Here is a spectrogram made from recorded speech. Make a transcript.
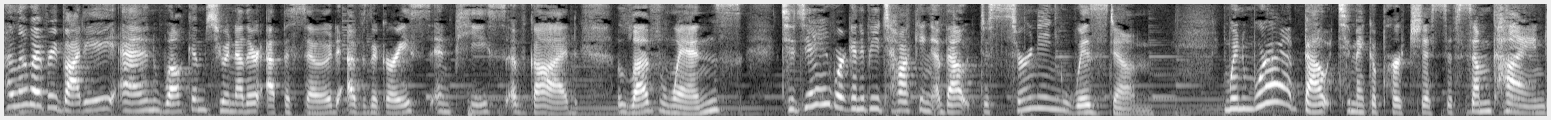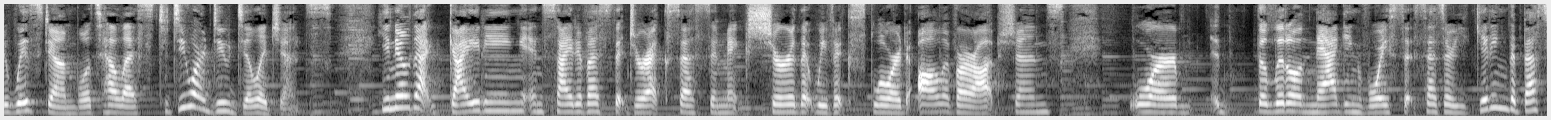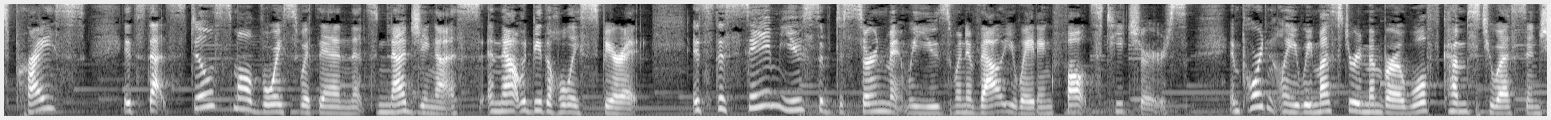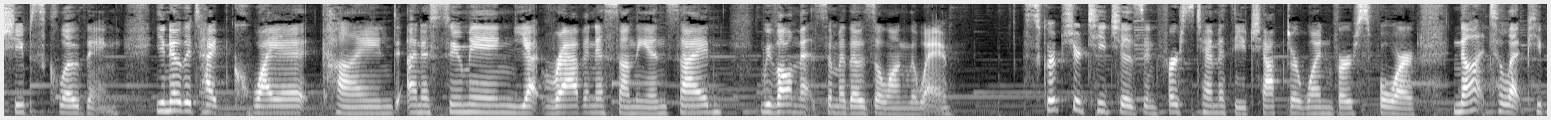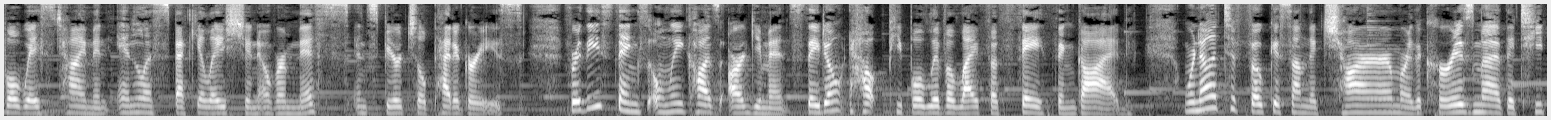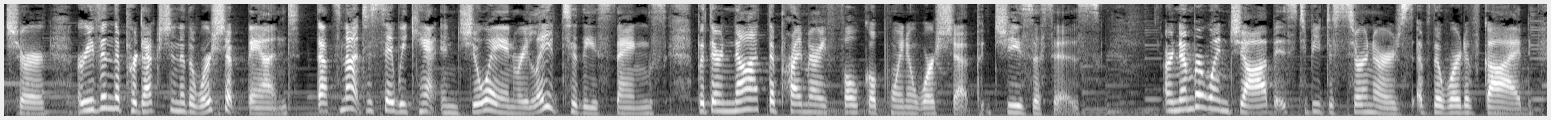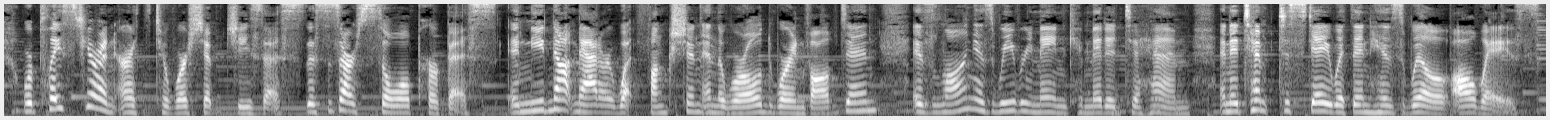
Hello, everybody, and welcome to another episode of the Grace and Peace of God. Love wins. Today, we're going to be talking about discerning wisdom. When we're about to make a purchase of some kind, wisdom will tell us to do our due diligence. You know, that guiding inside of us that directs us and makes sure that we've explored all of our options, or the little nagging voice that says, Are you getting the best price? It's that still small voice within that's nudging us, and that would be the Holy Spirit. It's the same use of discernment we use when evaluating false teachers. Importantly, we must remember a wolf comes to us in sheep's clothing. You know, the type quiet, kind, unassuming, yet ravenous on the inside? We've all met some of those along the way. Scripture teaches in 1 Timothy chapter 1 verse 4 not to let people waste time in endless speculation over myths and spiritual pedigrees. For these things only cause arguments. They don't help people live a life of faith in God. We're not to focus on the charm or the charisma of the teacher or even the production of the worship band. That's not to say we can't enjoy and relate to these things, but they're not the primary focal point of worship. Jesus is. Our number one job is to be discerners of the Word of God. We're placed here on earth to worship Jesus. This is our sole purpose. It need not matter what function in the world we're involved in, as long as we remain committed to Him and attempt to stay within His will always.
